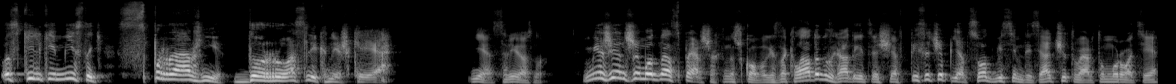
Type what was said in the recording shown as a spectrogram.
оскільки містить справжні дорослі книжки. Ні, серйозно. Між іншим, одна з перших книжкових закладок згадується ще в 1584 році.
